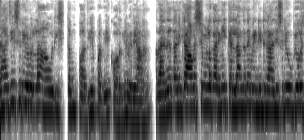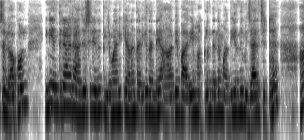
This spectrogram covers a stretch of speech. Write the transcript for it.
രാജേശ്വരിയോടുള്ള ആ ഒരു ഇഷ്ടം പതിയെ പതിയെ കുറഞ്ഞു വരികയാണ്. അതായത് തനിക്ക് ആവശ്യമുള്ള കാര്യങ്ങൾക്കെല്ലാം തന്നെ വേണ്ടിയിട്ട് രാജേശ്വരി ഉപയോഗിച്ചല്ലോ. അപ്പോൾ ഇനി എന്തിനാണ് രാജേശ്വരി എന്ന് തീരുമാനിക്കുകയാണ്? തനിക്ക് തന്റെ ആദ്യ ഭാര്യയും മക്കളും തന്നെ മതി എന്ന് വിചാരിച്ചിട്ട് ആ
